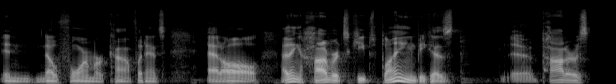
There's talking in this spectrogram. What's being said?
in no form or confidence at all. I think Havertz keeps playing because uh, Potters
